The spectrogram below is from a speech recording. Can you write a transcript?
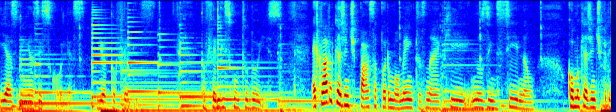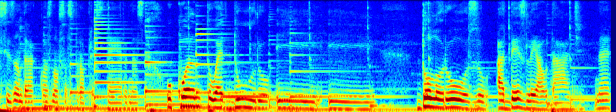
e as minhas escolhas. E eu tô feliz. Tô feliz com tudo isso. É claro que a gente passa por momentos né, que nos ensinam como que a gente precisa andar com as nossas próprias pernas, o quanto é duro e, e doloroso a deslealdade, né?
